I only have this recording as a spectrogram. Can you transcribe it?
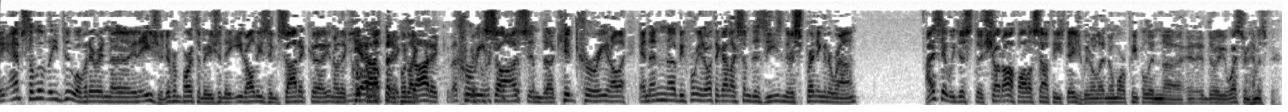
They absolutely do over there in uh, in Asia, different parts of Asia. They eat all these exotic, uh, you know, they cook them up and they put like exotic. That's curry sauce and uh, kid curry and all that. And then uh, before you know it, they got like some disease and they're spreading it around. I say we just uh, shut off all of Southeast Asia. We don't let no more people in, uh, in the Western Hemisphere.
